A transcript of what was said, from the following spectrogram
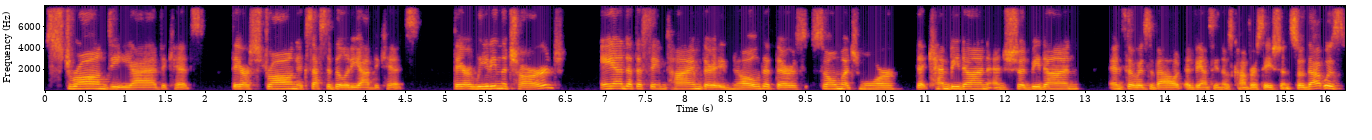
strong DEI advocates. They are strong accessibility advocates. They are leading the charge. And at the same time, they know that there's so much more that can be done and should be done. And so it's about advancing those conversations. So that was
